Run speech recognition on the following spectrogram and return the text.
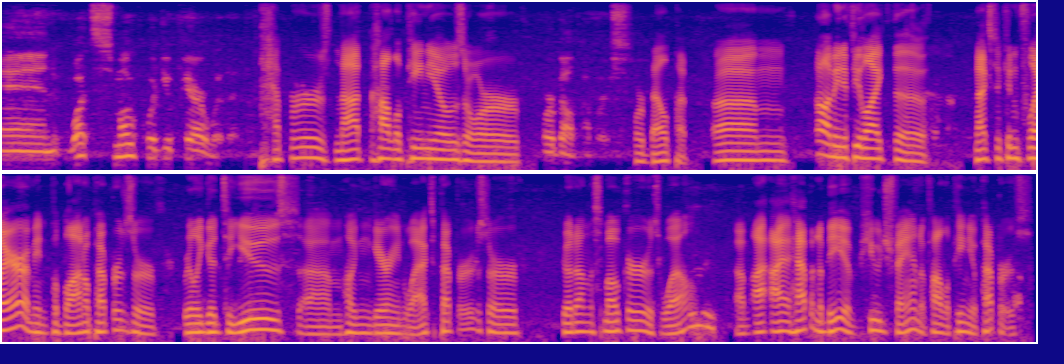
And what smoke would you pair with it? Peppers, not jalapenos or Or bell peppers? or bell pepper. Um, well, I mean, if you like the Mexican flair, I mean, poblano peppers are really good to use. Um, Hungarian wax peppers are good on the smoker as well. Mm. Um, I, I happen to be a huge fan of jalapeno peppers.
